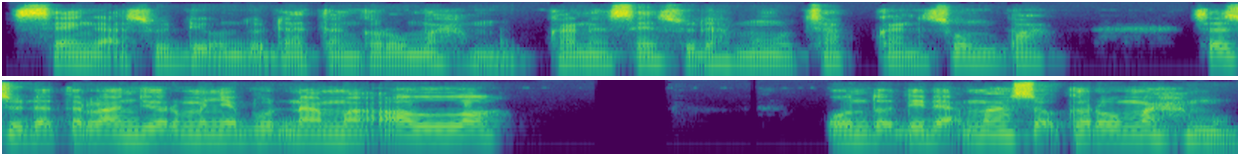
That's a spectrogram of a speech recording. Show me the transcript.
Saya nggak sudi untuk datang ke rumahmu karena saya sudah mengucapkan sumpah. Saya sudah terlanjur menyebut nama Allah untuk tidak masuk ke rumahmu.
